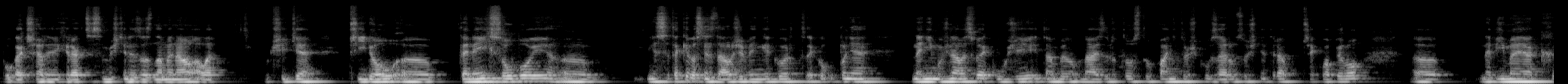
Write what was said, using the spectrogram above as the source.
Pogačar, jejich reakce jsem ještě nezaznamenal, ale určitě přijdou. Ten jejich souboj, mně se taky vlastně zdálo, že Vingegord jako úplně není možná ve své kůži, tam byl nájezd do toho stoupání trošku vzadu, což mě teda překvapilo. Nevíme, jak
